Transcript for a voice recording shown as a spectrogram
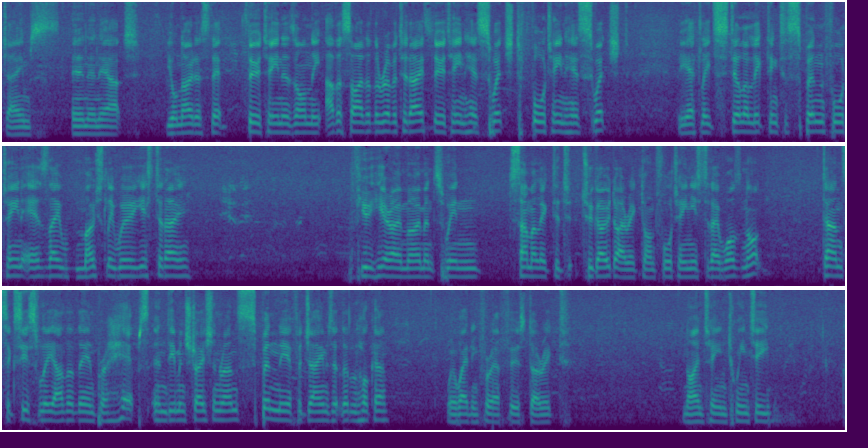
James in and out. You'll notice that 13 is on the other side of the river today. 13 has switched, 14 has switched. The athletes still electing to spin 14 as they mostly were yesterday. A few hero moments when some elected to, go direct on 14 yesterday was not done successfully other than perhaps in demonstration runs. Spin there for James at Little Hooker. We're waiting for our first direct. 1920.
